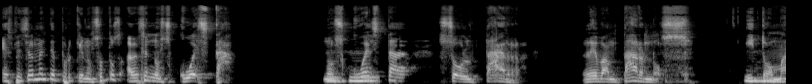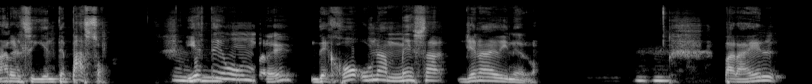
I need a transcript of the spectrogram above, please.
especialmente porque nosotros a veces nos cuesta, nos cuesta soltar, levantarnos y tomar el siguiente paso. Y este hombre dejó una mesa llena de dinero para él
